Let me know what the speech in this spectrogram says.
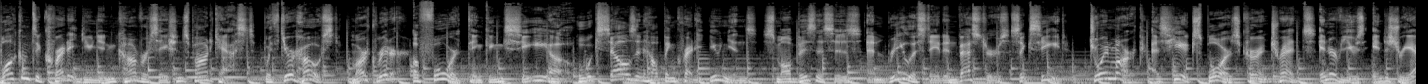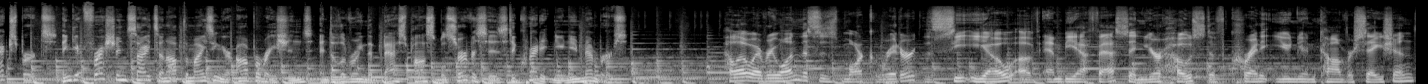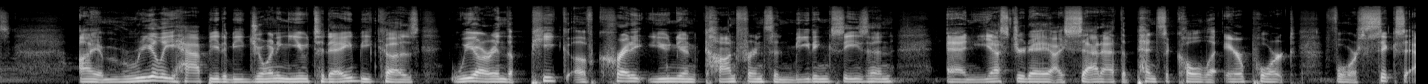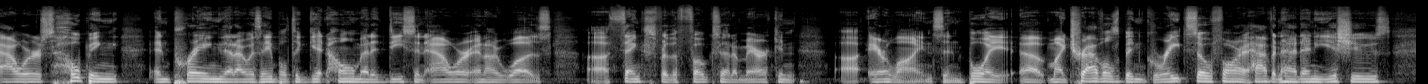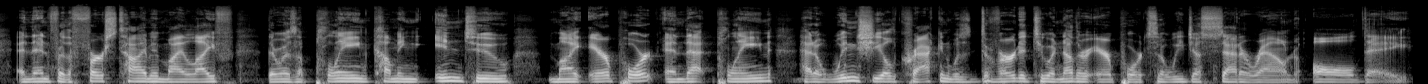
Welcome to Credit Union Conversations Podcast with your host, Mark Ritter, a forward thinking CEO who excels in helping credit unions, small businesses, and real estate investors succeed. Join Mark as he explores current trends, interviews industry experts, and get fresh insights on optimizing your operations and delivering the best possible services to credit union members. Hello, everyone. This is Mark Ritter, the CEO of MBFS and your host of Credit Union Conversations. I am really happy to be joining you today because we are in the peak of credit union conference and meeting season. And yesterday I sat at the Pensacola airport for six hours, hoping and praying that I was able to get home at a decent hour, and I was. Uh, thanks for the folks at American uh, airlines. And boy, uh, my travel's been great so far. I haven't had any issues. And then for the first time in my life, there was a plane coming into my airport, and that plane had a windshield crack and was diverted to another airport. So we just sat around all day.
